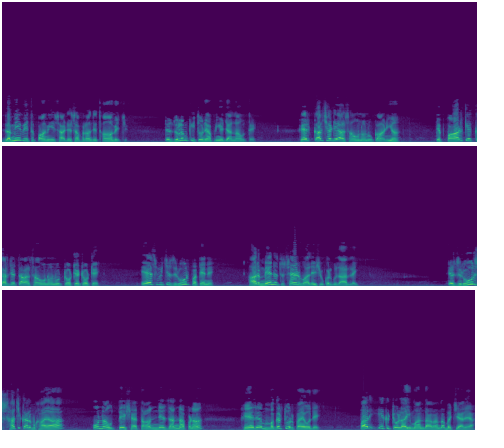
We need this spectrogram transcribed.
ਲੰਮੀ ਵਿਥ ਭਾਵੇਂ ਸਾਡੇ ਸਫਰਾਂ ਦੇ ਥਾਂ ਵਿੱਚ ਤੇ ਜ਼ੁਲਮ ਕੀਤੋ ਨੇ ਆਪਣੀਆਂ ਜਾਨਾਂ ਉੱਤੇ। ਫਿਰ ਕਰ ਛੱਡਿਆ ਅਸਾਂ ਉਹਨਾਂ ਨੂੰ ਕਹਾਣੀਆਂ ਤੇ ਪਾੜ ਕੇ ਕਰ ਦਿੱਤਾ ਅਸਾਂ ਉਹਨਾਂ ਨੂੰ ਟੋਟੇ ਟੋਟੇ ਇਸ ਵਿੱਚ ਜ਼ਰੂਰ ਪਤੇ ਨੇ ਹਰ ਮਿਹਨਤ ਸਹਿਣ ਵਾਲੇ ਸ਼ੁਕਰਗੁਜ਼ਾਰ ਲਈ। ਤੇ ਜ਼ਰੂਰ ਸੱਚ ਕਰ ਵਿਖਾਇਆ ਉਹਨਾਂ ਉੱਤੇ ਸ਼ੈਤਾਨ ਨੇ ਜ਼ਨ ਆਪਣਾ, ਫਿਰ ਮਗਰ ਤੁਰ ਪਏ ਉਹਦੇ। ਪਰ ਇੱਕ ਟੋਲਾ ਇਮਾਨਦਾਰਾਂ ਦਾ ਬਚਿਆ ਰਿਹਾ।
